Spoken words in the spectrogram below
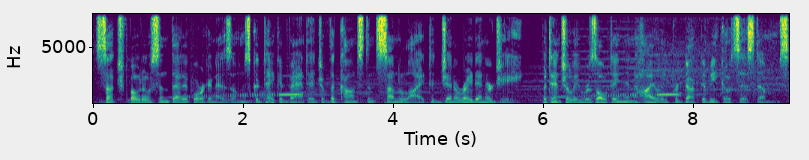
Such photosynthetic organisms could take advantage of the constant sunlight to generate energy, potentially resulting in highly productive ecosystems.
